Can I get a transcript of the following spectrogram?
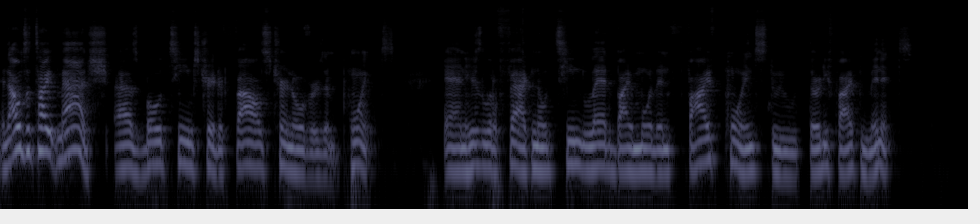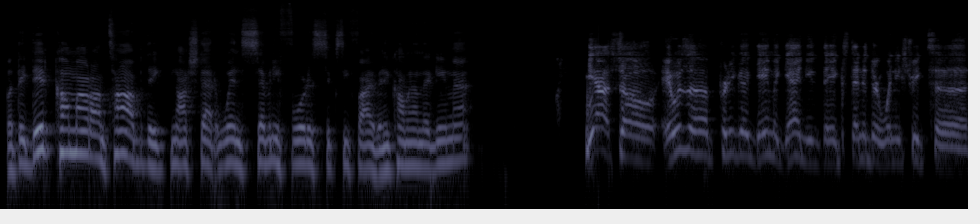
And that was a tight match as both teams traded fouls, turnovers, and points. And here's a little fact no team led by more than five points through 35 minutes. But they did come out on top. They notched that win 74 to 65. Any comment on that game, Matt? Yeah, so it was a pretty good game again. they extended their winning streak to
